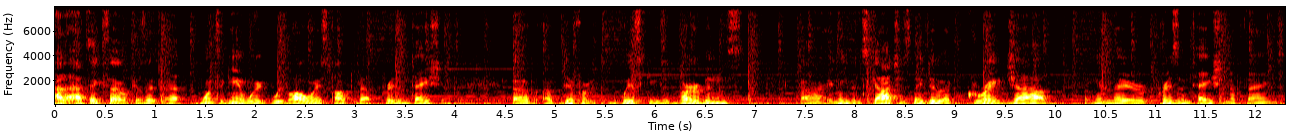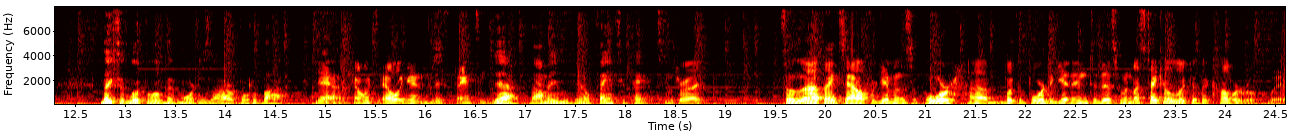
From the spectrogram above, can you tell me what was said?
I, I think so because uh, once again we, we've always talked about presentation of, of different whiskeys, bourbons, uh, and even scotches. They do a great job in their presentation of things. Makes it look a little bit more desirable to buy. Yeah, kind of looks elegant and just fancy. Yeah, I mean you know fancy pants. That's right. So uh, thanks, Al, for giving us a pour. Uh, looking forward to getting into this one. Let's take a look at the color real quick.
